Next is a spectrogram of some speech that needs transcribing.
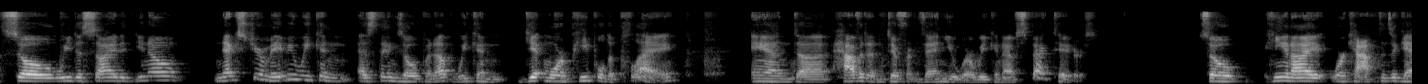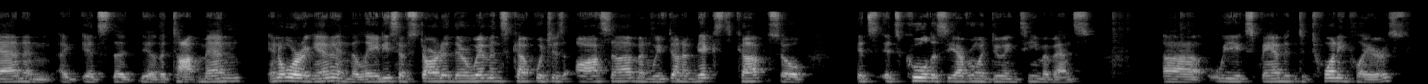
So we decided, you know, next year maybe we can, as things open up, we can get more people to play and uh, have it at a different venue where we can have spectators. So he and I were captains again, and uh, it's the you know the top men in Oregon, and the ladies have started their women's cup, which is awesome. And we've done a mixed cup, so it's it's cool to see everyone doing team events. Uh, we expanded to 20 players,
